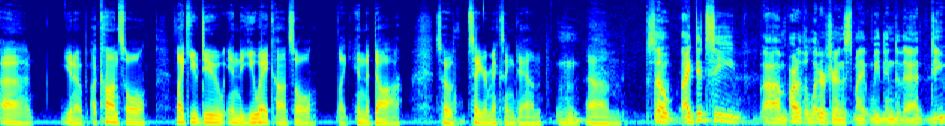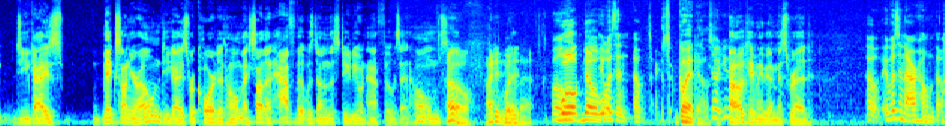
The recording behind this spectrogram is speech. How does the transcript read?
uh you know, a console like you do in the UA console like in the DAW. So say you're mixing down. Mhm. Um So I did see um, part of the literature, and this might lead into that. Do you do you guys mix on your own? Do you guys record at home? I saw that half of it was done in the studio and half of it was at home. So. oh, I didn't know it- that. Well, Well, no, it well- wasn't. Oh, sorry. So- Go ahead, Alice. No, you. Oh, okay. Maybe I misread. Oh, it wasn't our home though.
